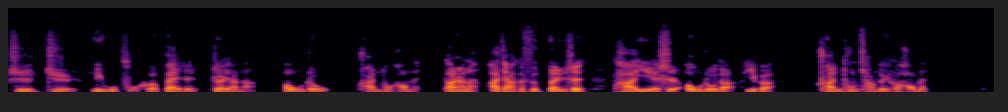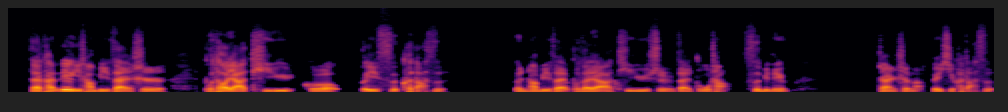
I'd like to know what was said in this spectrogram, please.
直指利物浦和拜仁这样的欧洲传统豪门。当然了，阿贾克斯本身他也是欧洲的一个传统强队和豪门。再看另一场比赛是葡萄牙体育和贝斯科塔斯。本场比赛，葡萄牙体育是在主场4比0战胜了贝西克塔斯。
